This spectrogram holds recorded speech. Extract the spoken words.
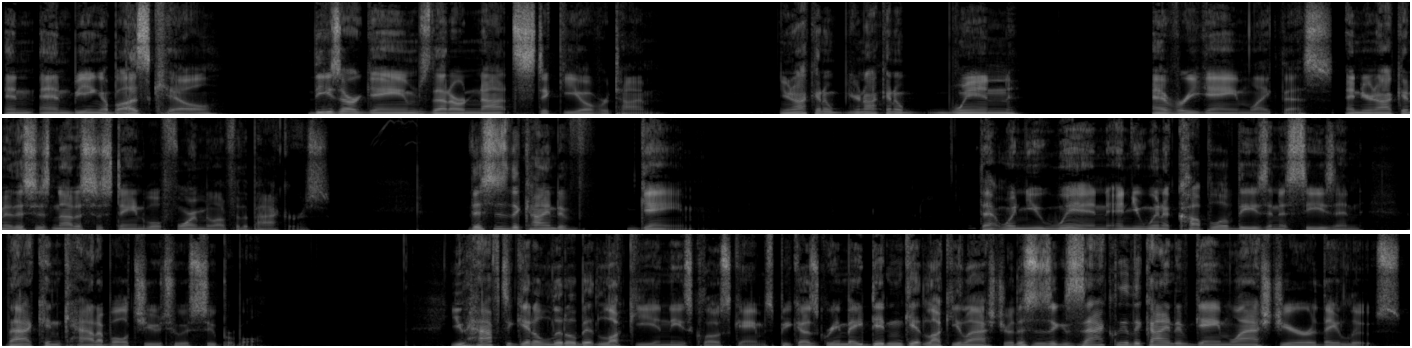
and, and being a buzzkill, these are games that are not sticky over time. You're not gonna you're not gonna win every game like this, and you're not gonna. This is not a sustainable formula for the Packers. This is the kind of game that when you win and you win a couple of these in a season, that can catapult you to a Super Bowl. You have to get a little bit lucky in these close games because Green Bay didn't get lucky last year. This is exactly the kind of game last year they lose.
